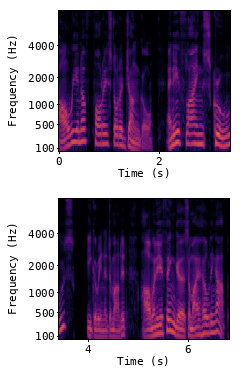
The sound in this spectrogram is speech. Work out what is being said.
Are we in a forest or a jungle? Any flying screws? Igorina demanded. How many fingers am I holding up?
